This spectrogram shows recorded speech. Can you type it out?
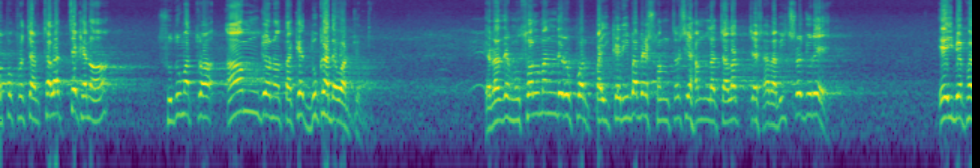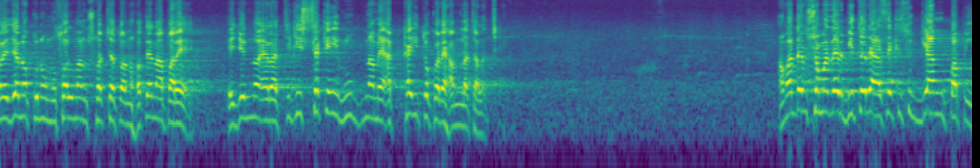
অপপ্রচার চালাচ্ছে কেন? শুধুমাত্র আম জনতাকে দুকা দেওয়ার জন্য। এরা যে মুসলমানদের উপর পাইকারিভাবে সন্ত্রাসী হামলা চালাচ্ছে সারা বিশ্ব জুড়ে, এই ব্যাপারে যেন কোনো মুসলমান সচেতন হতে না পারে এই জন্য এরা চিকিৎসাকেই রোগ নামে আখ্যায়িত করে হামলা চালাচ্ছে। আমাদের সমাজের ভিতরে আছে কিছু জ্ঞান পাপি।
